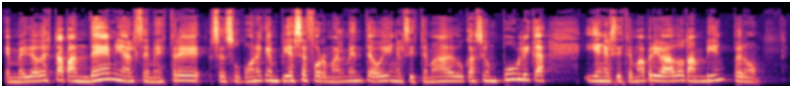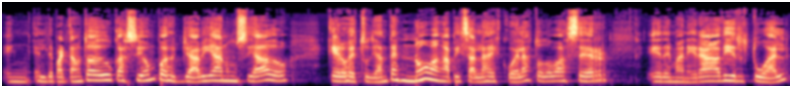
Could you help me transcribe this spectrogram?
En medio de esta pandemia, el semestre se supone que empiece formalmente hoy en el sistema de educación pública y en el sistema privado también, pero en el Departamento de Educación pues ya había anunciado que los estudiantes no van a pisar las escuelas, todo va a ser eh, de manera virtual.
